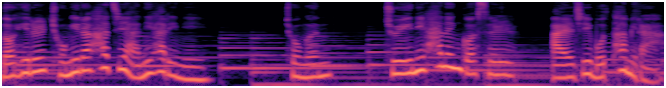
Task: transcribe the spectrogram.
너희를 종이라 하지 아니하리니 종은 주인이 하는 것을 알지 못함이라.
